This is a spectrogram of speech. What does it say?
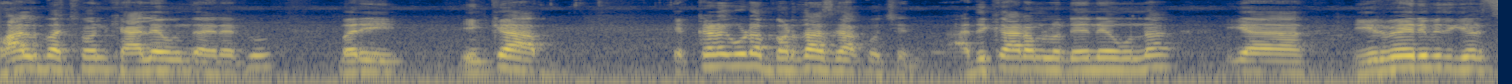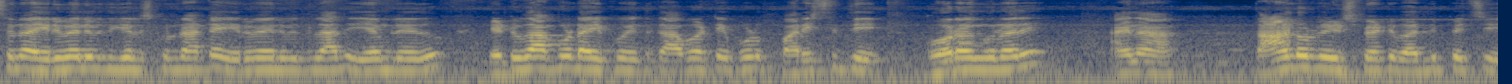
బాల్ బచ్పన్ ఖాళీ ఉంది ఆయనకు. మరి ఇంకా ఎక్కడ కూడా బర్దాస్ కాకొచ్చింది. అధికారంలో నేనే ఉన్నా. ఇక ఇరవై ఎనిమిది గెలుస్తున్నా ఇరవై ఎనిమిది గెలుచుకుంటా అంటే ఇరవై ఎనిమిది లేదు ఏం లేదు. ఎటు కాకుండా అయిపోయింది కాబట్టి ఇప్పుడు పరిస్థితి ఘోరంగా ఉన్నది. ఆయన తాండూరు విడిచిపెట్టి వదిలిపించి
